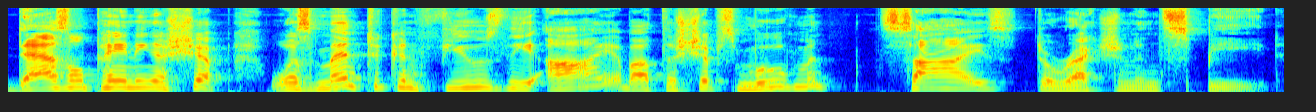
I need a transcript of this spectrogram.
Dazzle painting a ship was meant to confuse the eye about the ship's movement, size, direction, and speed.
